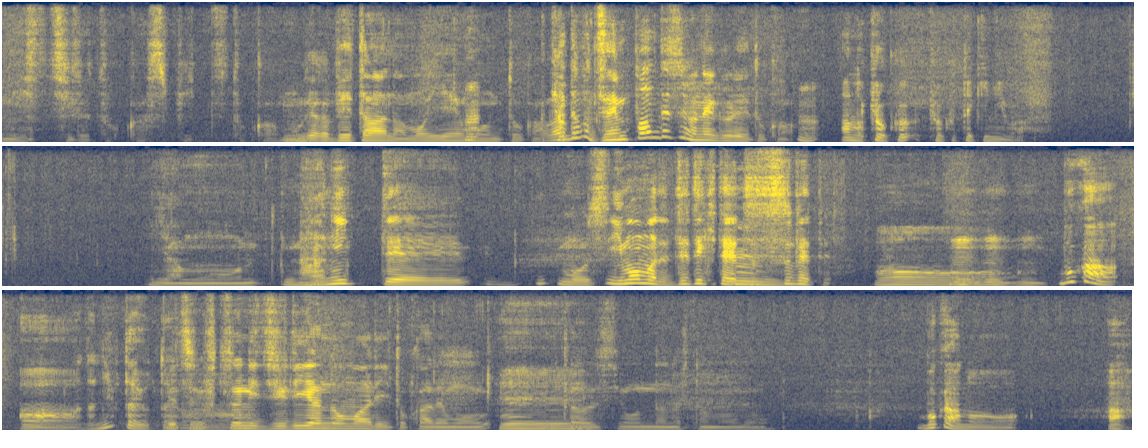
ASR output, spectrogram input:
ミスチルとかスピッツとか、うん。もうだからベターなもうイエモンとか、うん。あでも全般ですよねグレーとか。うん。あの曲曲的には。いやもう何ってもう今まで出てきたやつすべて、ああ、うん、うんうん。僕はああ何歌いよった別に普通にジュリアンド・マリーとかでも歌うし、女の人もでも。僕はあのあ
